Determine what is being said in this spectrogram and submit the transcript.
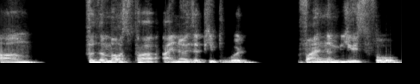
Um, for the most part, I know that people would find them useful.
